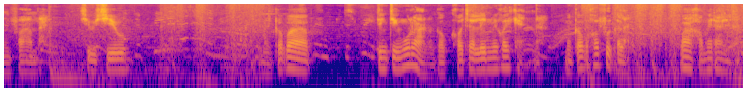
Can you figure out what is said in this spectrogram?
ก็ผมฟาร์มไปชิวๆเหมือนกับว่าจริงๆมูหลานเหมือนกับเขาจะเล่นไม่ค่อยแข็งนะเหมือนกับว่าเขาฝึกอะไรว่าเขาไม่ได้เลยนะ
